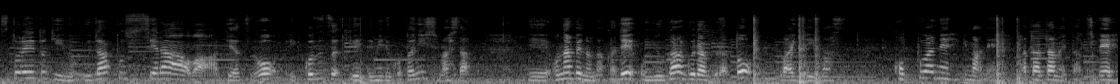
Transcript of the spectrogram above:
ストレートティーのウダプッセラーワーってやつを1個ずつ入れてみることにしました、えー、お鍋の中でお湯がぐらぐらと沸いています。コップはね今ね温めたので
